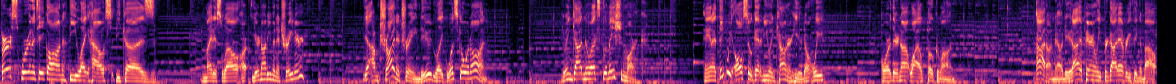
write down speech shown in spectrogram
First, we're gonna take on the lighthouse because might as well. Are, you're not even a trainer? Yeah, I'm trying to train, dude. Like, what's going on? You ain't got no exclamation mark. And I think we also get a new encounter here, don't we? Or they're not wild Pokemon. I don't know, dude. I apparently forgot everything about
